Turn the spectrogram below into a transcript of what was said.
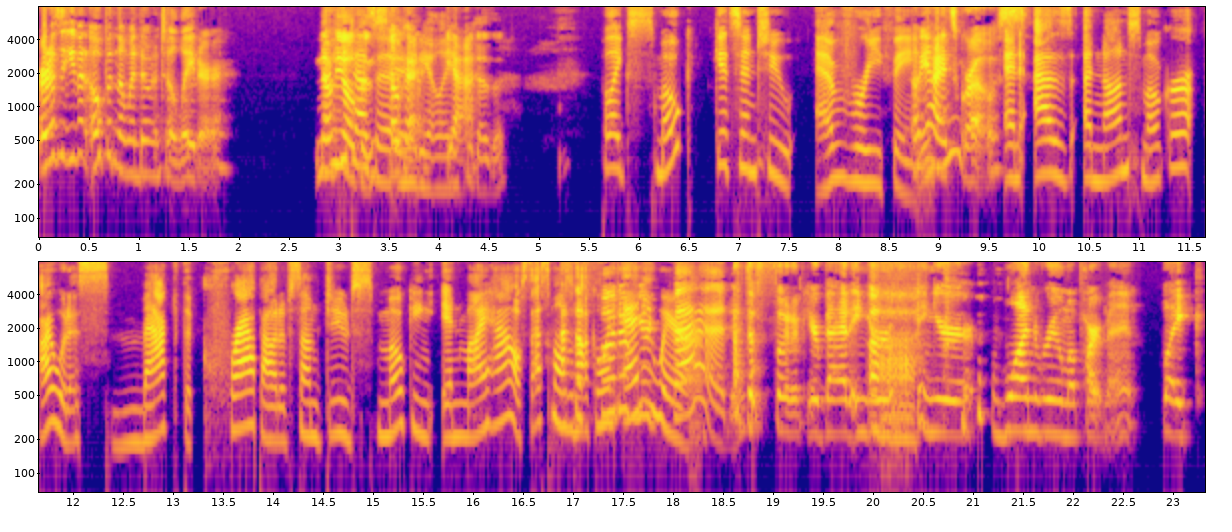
or does he even open the window until later? No, No, he, he opens does it Okay, immediately. yeah. He does it. But like smoke gets into everything. Oh yeah, it's gross. And as a non-smoker, I would have smacked the crap out of some dude smoking in my house. That smells At the not going foot of your anywhere. bed. at the foot of your bed in your Ugh. in your one room apartment. Like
